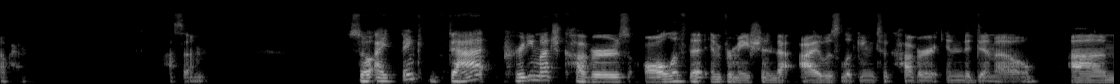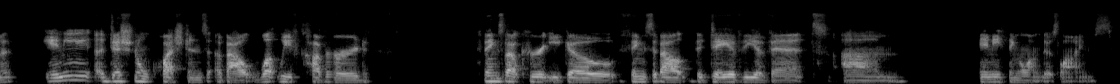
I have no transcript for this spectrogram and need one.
Okay. Awesome. So I think that pretty much covers all of the information that I was looking to cover in the demo. Um, any additional questions about what we've covered, things about Career Eco, things about the day of the event, um, anything along those lines?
